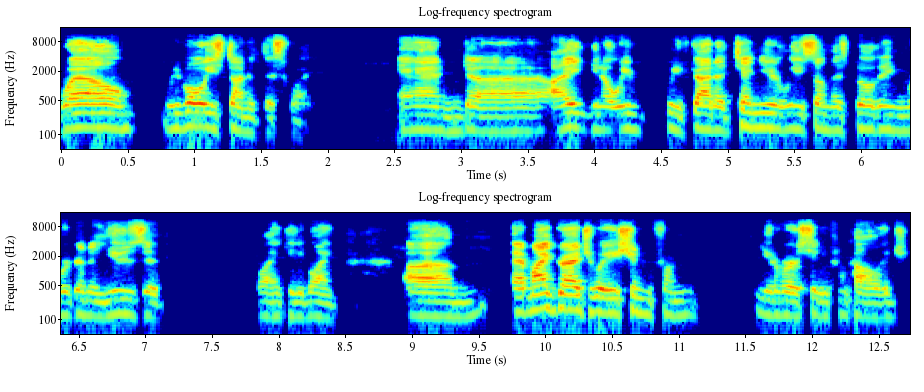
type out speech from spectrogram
well, we've always done it this way. And uh, I, you know, we've, we've got a 10 year lease on this building. We're going to use it blankety blank. Um, at my graduation from university, from college,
